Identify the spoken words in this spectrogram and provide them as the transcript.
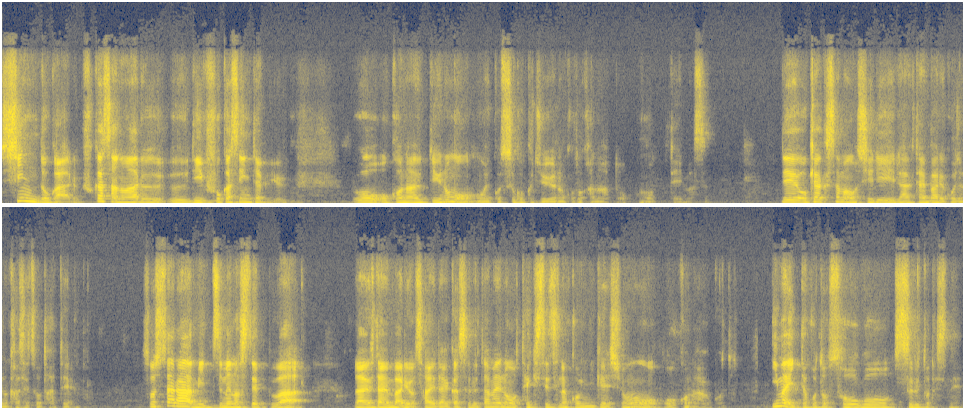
深度がある、深さのある deep focus interview を行うっていうのももう一個すごく重要なことかなと思っています。で、お客様を知り、ライフタイムバリュー向上の仮説を立てる。そしたら3つ目のステップは、ライフタイムバリューを最大化するための適切なコミュニケーションを行うこと。今言ったことを総合するとですね、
